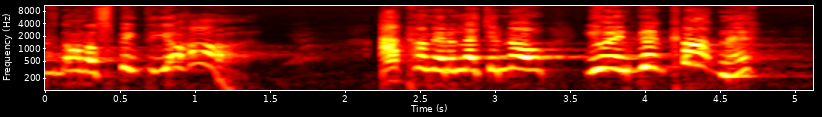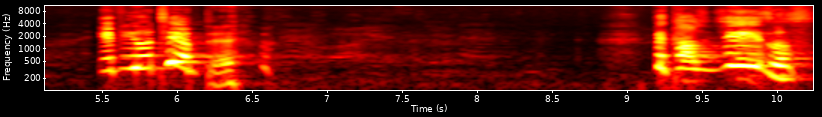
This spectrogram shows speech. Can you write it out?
is going to speak to your heart. I come here to let you know you're in good company if you're tempted. because Jesus,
